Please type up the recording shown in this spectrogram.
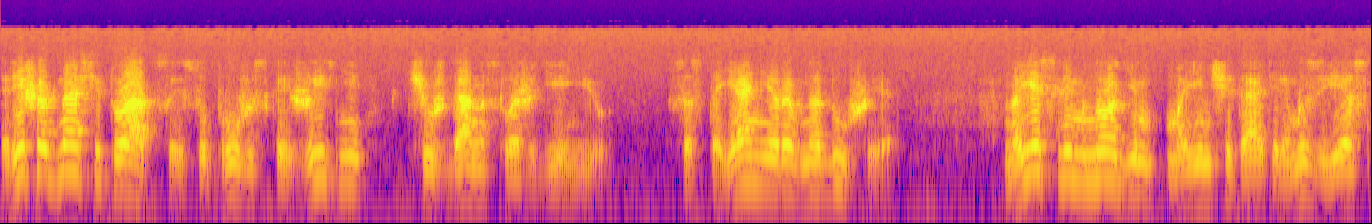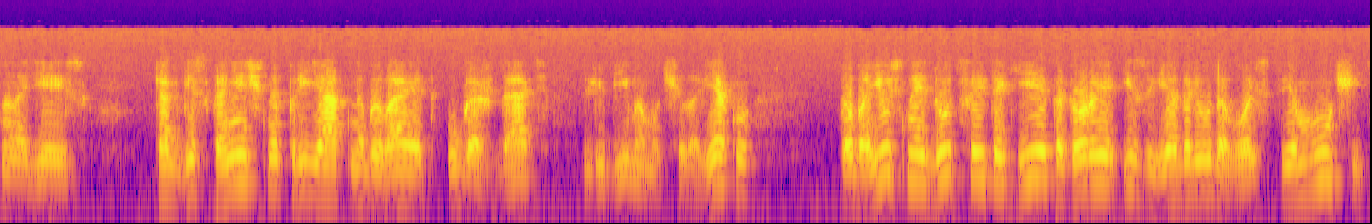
Лишь одна ситуация супружеской жизни чужда наслаждению — состояние равнодушия. Но если многим моим читателям известно, надеюсь, как бесконечно приятно бывает угождать любимому человеку, то, боюсь, найдутся и такие, которые изведали удовольствие мучить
